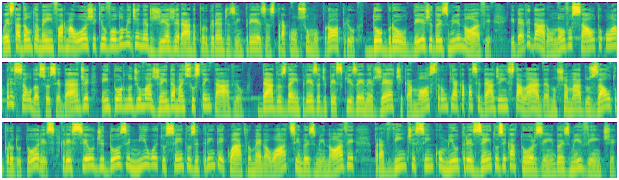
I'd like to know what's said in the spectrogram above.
O Estadão também informa hoje que o volume de energia gerada por grandes empresas para consumo próprio dobrou desde 2009 e deve dar um novo salto com a pressão da sociedade em torno de uma agenda mais sustentável. Dados da empresa de pesquisa energética mostram que a capacidade instalada nos chamados autoprodutores cresceu de 12.834 megawatts em 2009 para 25.314 em 2020.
